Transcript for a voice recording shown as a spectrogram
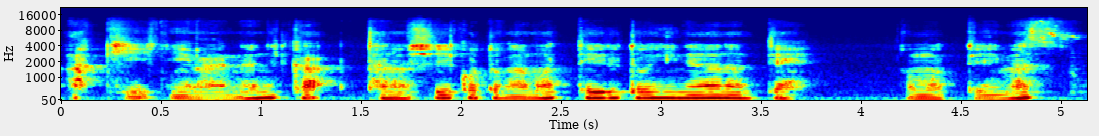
秋には何か楽しいことが待っているといいなぁなんて思っています。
